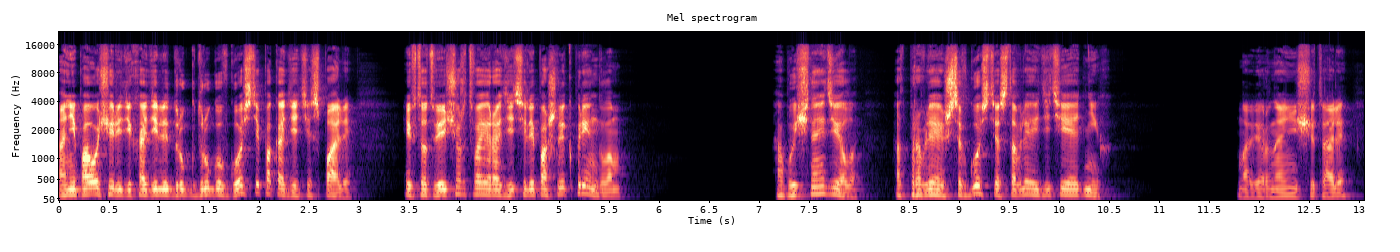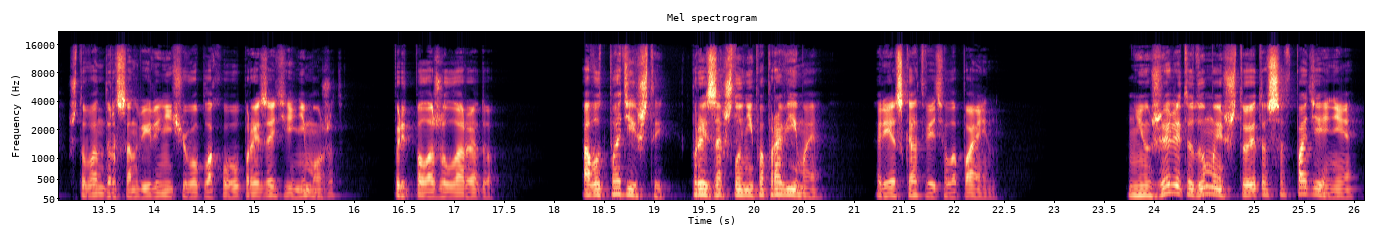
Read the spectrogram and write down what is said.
они по очереди ходили друг к другу в гости, пока дети спали, и в тот вечер твои родители пошли к Принглам». Обычное дело. Отправляешься в гости, оставляя детей одних. Наверное, они считали, что в Андерсонвилле ничего плохого произойти не может, предположил Лоредо. А вот поди ж ты, произошло непоправимое, резко ответила Пайн. Неужели ты думаешь, что это совпадение?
